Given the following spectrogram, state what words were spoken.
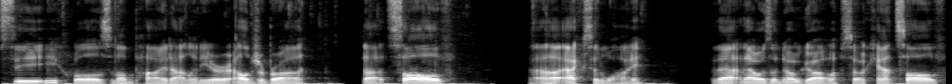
c equals numpy dot linear algebra dot solve uh, x and y. That that was a no go, so can't solve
